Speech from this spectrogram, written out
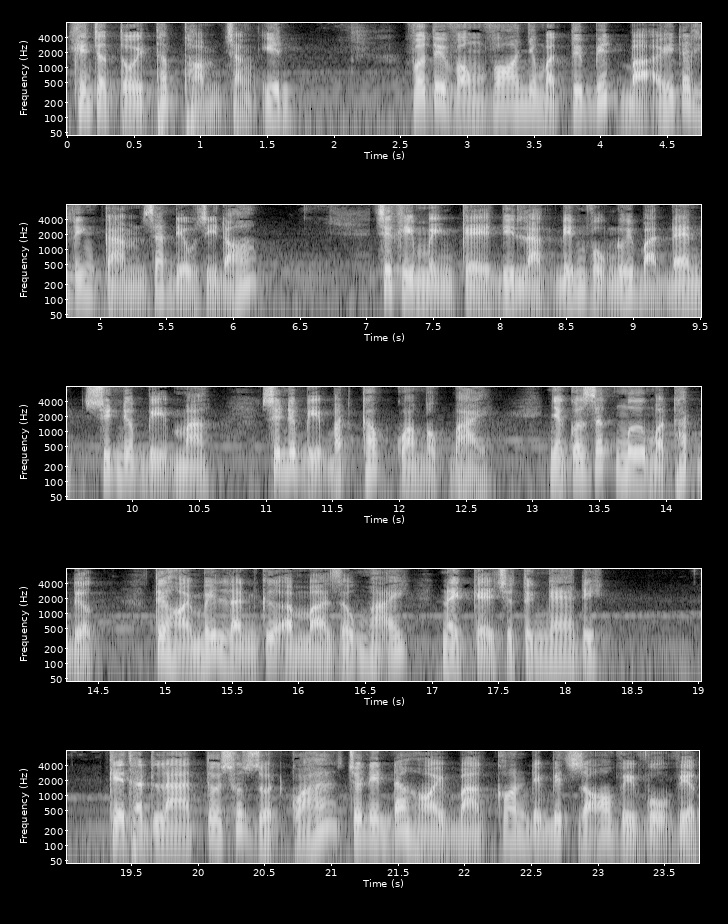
Khiến cho tôi thấp thỏm chẳng yên. Vợ tôi vòng vo nhưng mà tôi biết bà ấy đã linh cảm ra điều gì đó. Trước khi mình kể đi lạc đến vùng núi bà đen, Suýt nữa bị ma, Suýt nữa bị bắt cóc qua một bài. Nhà có giấc mơ mà thoát được, Tôi hỏi mấy lần cứ ầm mờ giấu mãi này kể cho tôi nghe đi. Kể thật là tôi sốt ruột quá, Cho nên đã hỏi bà con để biết rõ Về vụ việc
